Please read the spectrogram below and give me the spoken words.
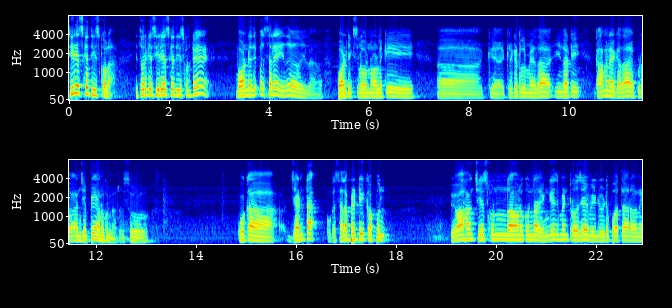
సీరియస్గా తీసుకోవాలా? ఇదివరకే సీరియస్గా తీసుకుంటే బాగుండేది. సరే ఏదో ఇలా పాలిటిక్స్లో ఉన్న వాళ్ళకి క్రికెటర్ల మీద ఇలాంటి కామనే కదా ఇప్పుడు అని చెప్పి అనుకున్నారు. సో ఒక జంట ఒక సెలబ్రిటీ కపుల్ వివాహం చేసుకుందాం అనుకున్న ఎంగేజ్మెంట్ రోజే వీళ్ళు విడిపోతారు అనే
